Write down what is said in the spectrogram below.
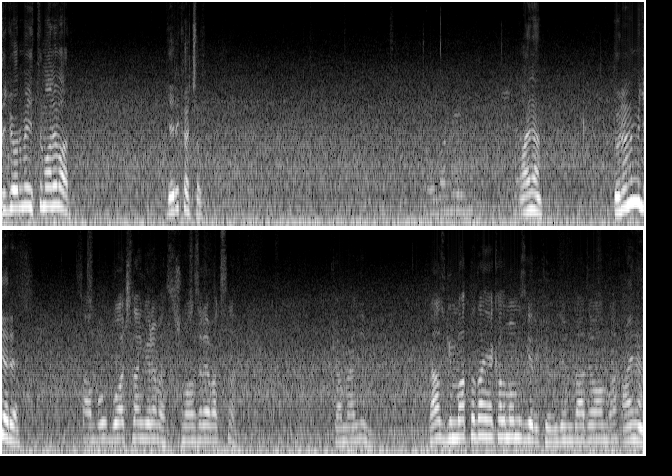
Bizi görme ihtimali var. Geri kaçıl. Aynen. Dönelim mi geri? Sen bu, bu açıdan göremezsin. Şu manzaraya baksana. Mükemmel değil mi? Yalnız gün batmadan yakalamamız gerekiyor. Videonun daha devamı var. Aynen.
